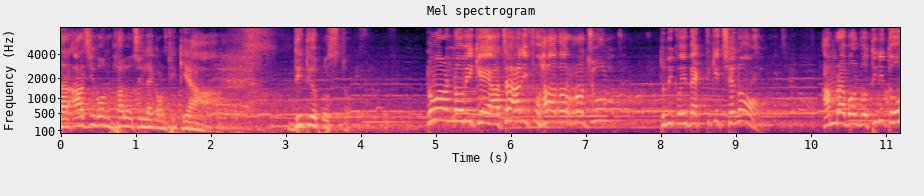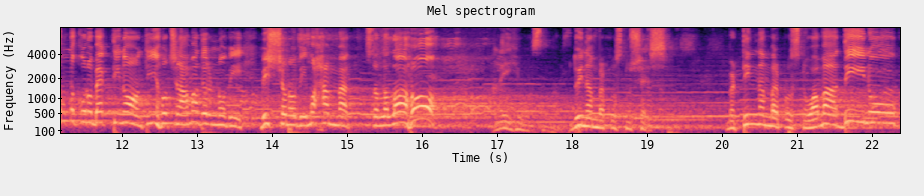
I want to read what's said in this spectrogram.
তার আজীবন ভালো চিল্লায় কোন ঠিকিরা দ্বিতীয় প্রশ্ন, তোমার নবীকে আচারি ফুহাদার রজুল, তুমি কি ওই ব্যক্তিকে চেনো? আমরা বলব, তিনি তো অন্য কোনো ব্যক্তি নন, তিনি হচ্ছেন আমাদের নবী, বিশ্ব নবী মোহাম্মদ সাল্লাহ দুই নাম্বার প্রশ্ন শেষ। এবার তিন নাম্বার প্রশ্ন, ওয়ামা দিনুক?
